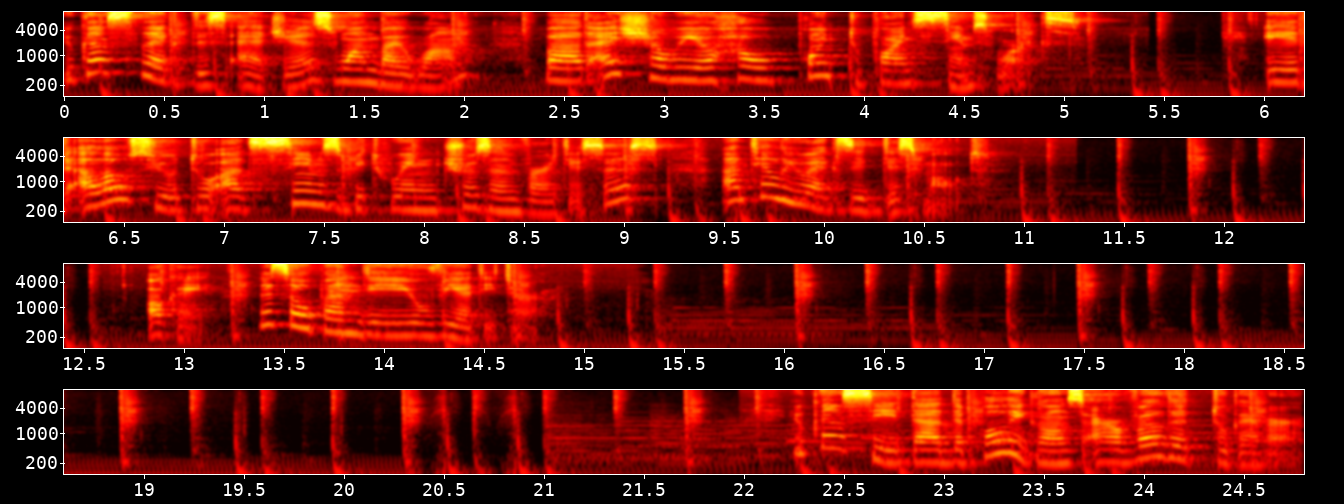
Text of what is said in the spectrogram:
You can select these edges one by one, but I show you how point-to-point -point seams works. It allows you to add seams between chosen vertices until you exit this mode. Okay, let's open the UV editor. Can see that the polygons are welded together.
